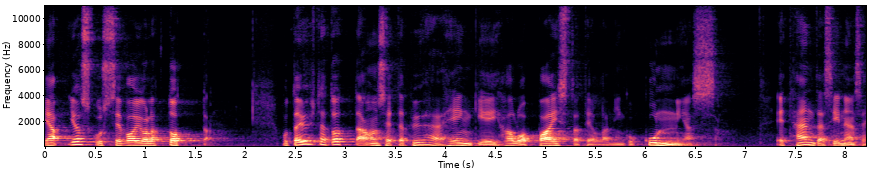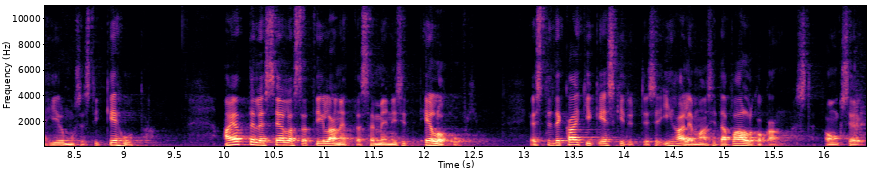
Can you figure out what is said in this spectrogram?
Ja joskus se voi olla totta. Mutta yhtä totta on se, että pyhä henki ei halua paistatella niin kuin kunniassa. Että häntä sinänsä hilmuisesti kehutaan. Ajattele sellaista tilannetta, että sä menisit elokuviin. Ja sitten te kaikki keskitytte se ihailemaan sitä valkokangasta. Onko se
